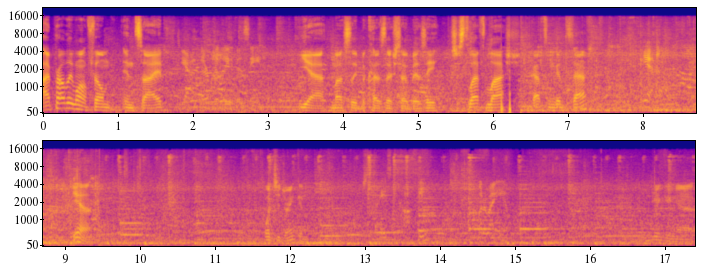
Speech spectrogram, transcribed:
I probably won't film inside. Yeah, they're really busy. Yeah, mostly because they're so busy. Just left Lush, got some good stuff. Yeah. Yeah. What you drinking? Just iced coffee. What about you? I'm drinking a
